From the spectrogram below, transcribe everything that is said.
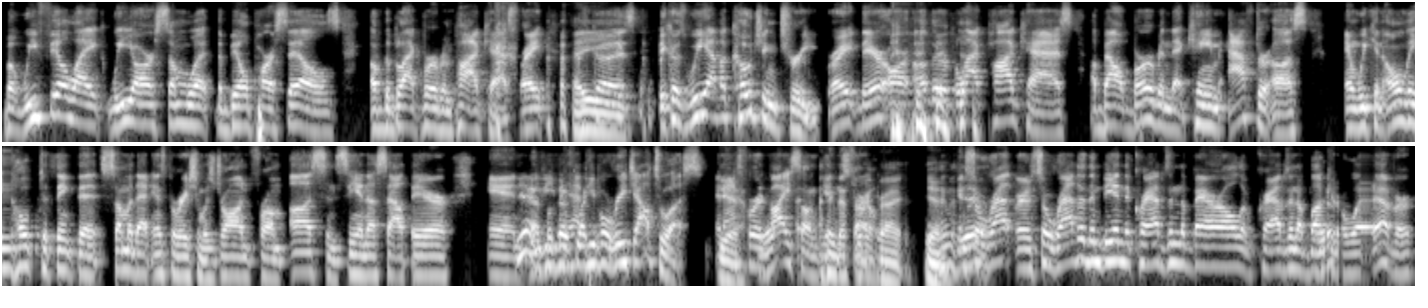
but we feel like we are somewhat the Bill Parcells of the Black Bourbon podcast, right? Hey. because because we have a coaching tree, right? There are other black podcasts about bourbon that came after us. And we can only hope to think that some of that inspiration was drawn from us and seeing us out there. And Yeah, we've even had like- people reach out to us and Yeah. ask for advice on I think getting that's started. real. Right. Yeah. And so, rather, so rather than being the crabs in the barrel or crabs in a bucket Yeah. or whatever,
